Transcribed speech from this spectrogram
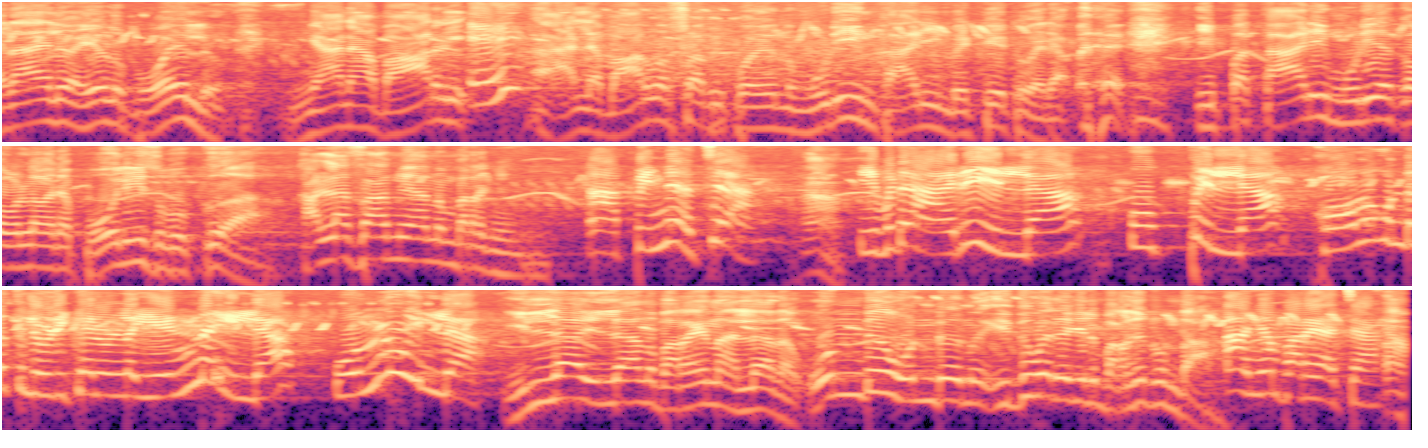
ഏതായാലും അയാൾ പോയല്ലോ. ഞാൻ ആ ബാറിൽ അല്ല ബാർ വർക്ക്ഷോപ്പിൽ പോയൊന്ന് മുടിയും താടിയും വെട്ടിയിട്ട് വരാം. ഇപ്പൊ താടിയും മുടിയൊക്കെ ഉള്ളവരെ പോലീസ് പൊക്കുക. കള്ളസ്വാമിയാന്നും പറഞ്ഞു. ആ പിന്നെ അച്ഛാ. ഇവിടെ അരിയില്ല ഉപ്പില്ല ഹോമകുണ്ടത്തിൽ ഒഴിക്കാനുള്ള എണ്ണയില്ല ഒന്നുമില്ല ഇല്ല ഇല്ല എന്ന് പറയുന്ന അല്ലാതെ ഉണ്ട് ഉണ്ട് എന്ന് ഇതുവരെയെങ്കിലും പറഞ്ഞിട്ടുണ്ടാ ആ ഞാൻ പറയാ അച്ഛാ ആ.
